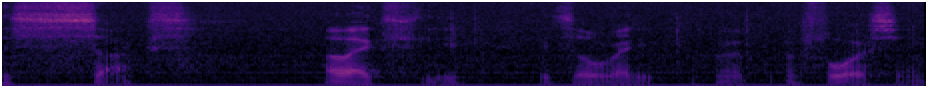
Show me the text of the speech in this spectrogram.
this sucks. Oh, actually, it's already enforcing.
